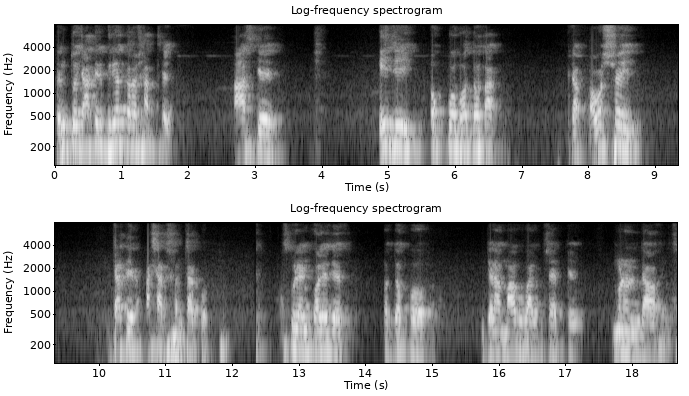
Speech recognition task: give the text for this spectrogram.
কিন্তু জাতির বৃহত্তর স্বার্থে আজকে এই যে ঐক্যবদ্ধতা, এটা অবশ্যই জাতির আশার সঞ্চার করবে। স্কুল অ্যান্ড কলেজের অধ্যক্ষ জনাব মাহবুব আলম সাহেবকে মনোনয়ন দেওয়া হয়েছে।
